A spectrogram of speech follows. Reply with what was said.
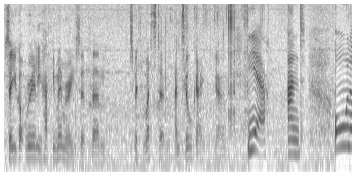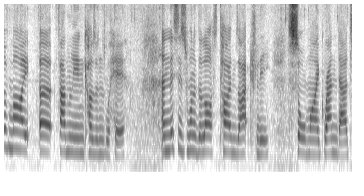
So you've got really happy memories of um, Smith and Western and Tilgate, yeah? Yeah. And all of my uh, family and cousins were here. And this is one of the last times I actually saw my granddad,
